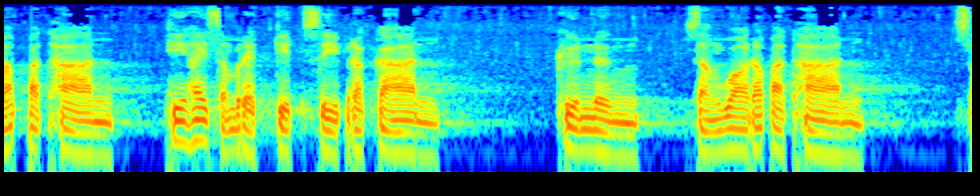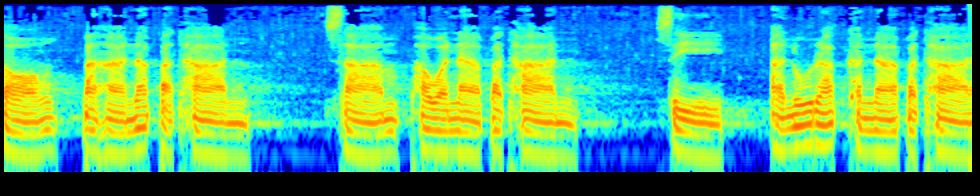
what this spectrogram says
มัปประธานที่ให้สำเร็จกิจสี่ประการ คือหนึ่งสังวรประธานสองปหานประธานสามภาวนาประธานสี่อนุรักษณาประธาน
